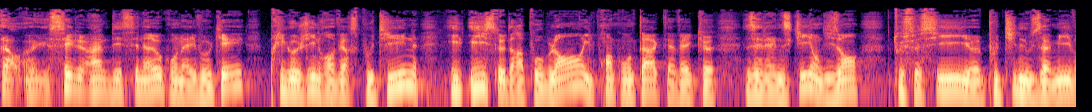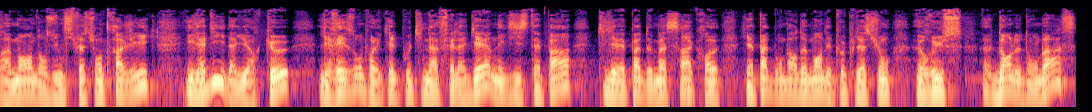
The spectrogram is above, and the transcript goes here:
Alors, c'est un des scénarios qu'on a évoqués. Prigogine renverse Poutine, il hisse le drapeau blanc, il prend contact avec euh, Zelensky en disant tout ceci, euh, Poutine nous a mis vraiment dans une situation tragique. Il a dit d'ailleurs que les raisons pour lesquelles Poutine a fait la guerre n'existaient pas, qu'il n'y avait pas de massacre, il n'y a pas de bombardement des populations russes euh, dans le Donbass.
